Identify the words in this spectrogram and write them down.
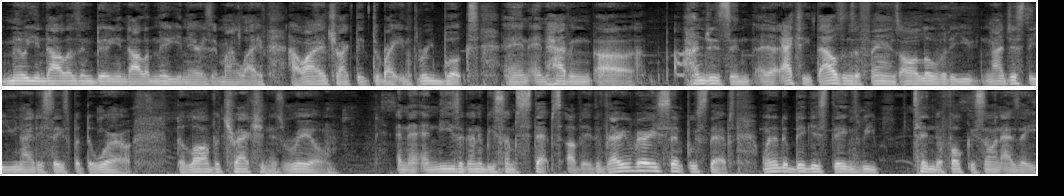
million dollars and billion dollar millionaires in my life. How I attracted to writing three books and, and having, uh, hundreds and uh, actually thousands of fans all over the U, not just the United States but the world. The law of attraction is real. And, and these are going to be some steps of it. Very, very simple steps. One of the biggest things we tend to focus on as a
